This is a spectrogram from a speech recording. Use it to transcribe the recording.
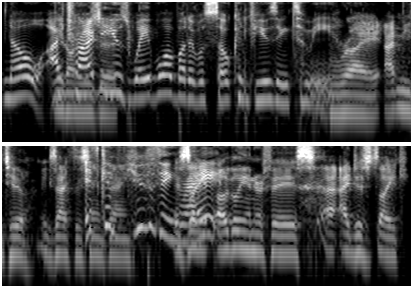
No, I tried use to it? use Weibo, but it was so confusing to me. Right. I me too. Exactly same It's thing. confusing, It's right? like ugly interface. I, I just like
